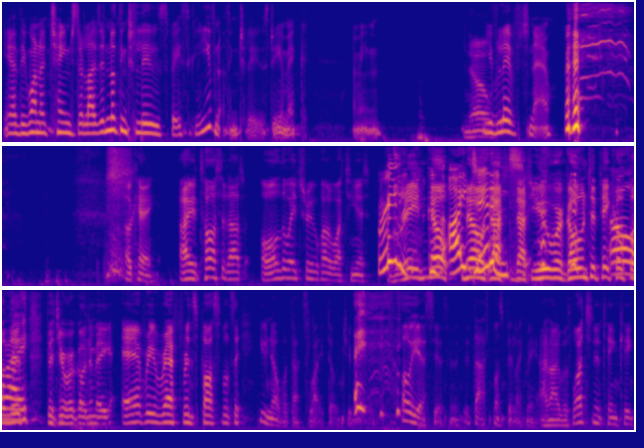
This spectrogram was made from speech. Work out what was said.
you know, they want to change their lives. They've nothing to lose, basically. You've nothing to lose, do you, Mick? I mean, No. you've lived now. Okay. I thought of that all the way through while watching it. Really? No, I no, that- didn't. That, you were going to pick up on right. this, that you were going to make every reference possible. Say, you know what that's like, don't you? oh, yes, yes, yes. That must be like me. And I was watching it thinking,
